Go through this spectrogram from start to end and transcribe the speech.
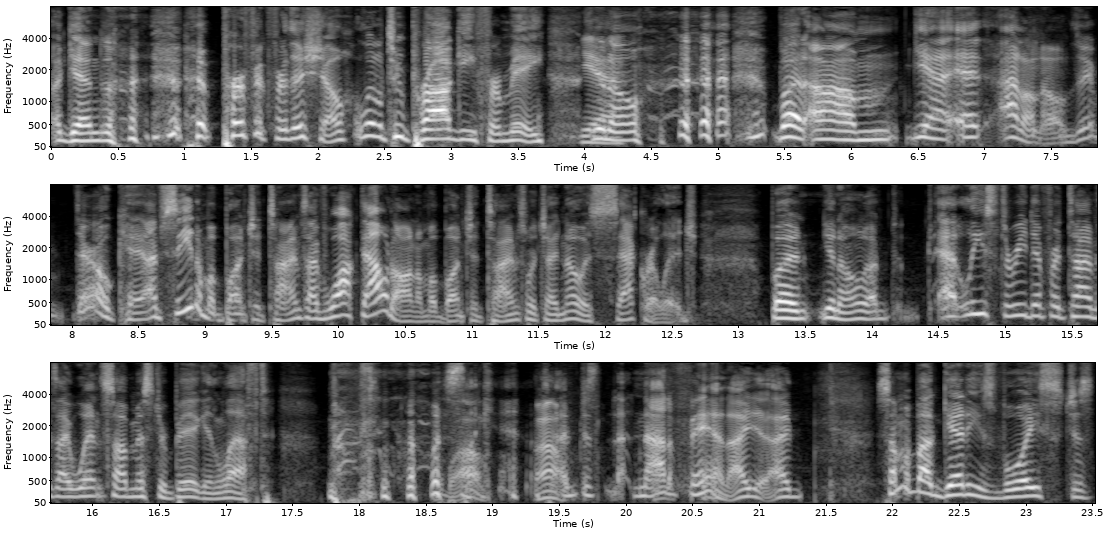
again, perfect for this show. A little too proggy for me, yeah. you know. but um, yeah, it, I don't know. They're they're okay. I've seen them a bunch of times. I've walked out on them a bunch of times, which I know is sacrilege. But you know, at least three different times I went saw Mr. Big and left. wow. Like, wow. I'm just not a fan. I, I, some about Geddy's voice just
